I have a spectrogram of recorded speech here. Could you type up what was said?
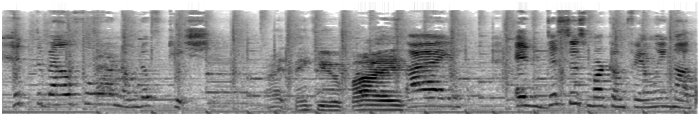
hit the bell for notification. All right, thank you. Bye. Bye. And this is Marcum Family, not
